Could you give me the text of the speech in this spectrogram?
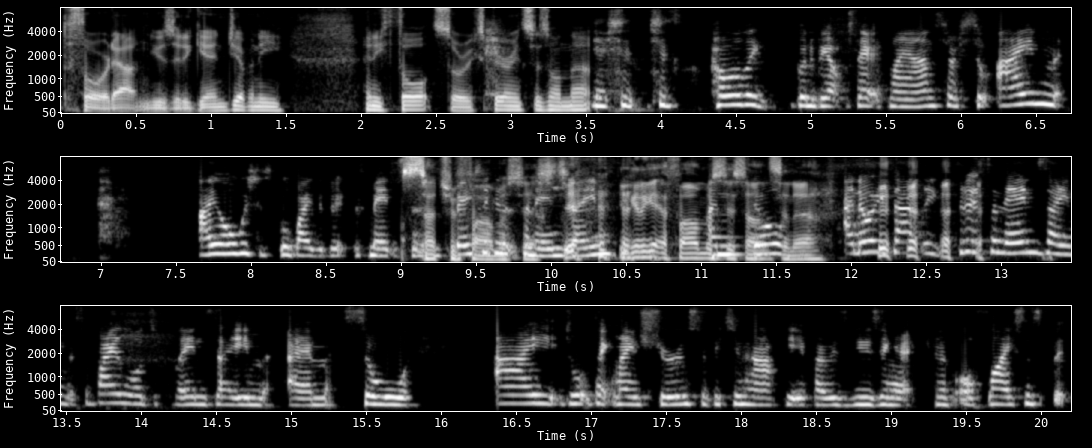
thaw it out and use it again. Do you have any any thoughts or experiences on that? Yeah, she, she's probably going to be upset with my answer. So I'm I always just go by the book with medicine. Such a pharmacist. It's an enzyme. You're going to get a pharmacist answer now. I know exactly, but it's an enzyme. It's a biological enzyme. Um, so I don't think my insurance would be too happy if I was using it kind of off license. But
